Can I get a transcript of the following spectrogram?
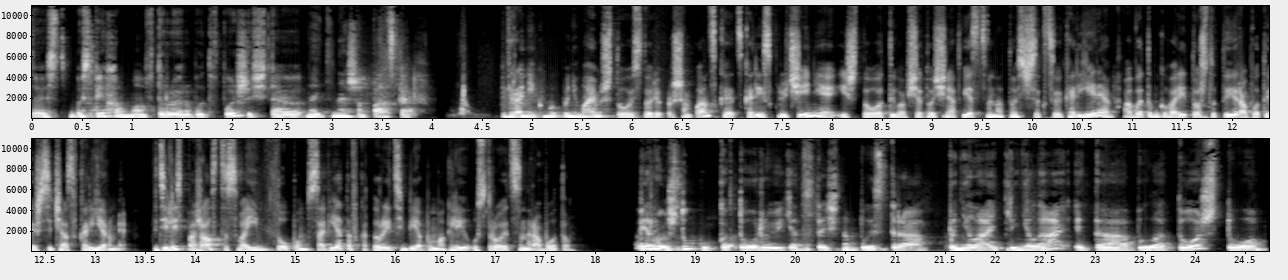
То есть успехом второй работы в Польше считаю найденное шампанское. Вероник, мы понимаем, что история про шампанское – это скорее исключение, и что ты вообще-то очень ответственно относишься к своей карьере. Об этом говорит то, что ты работаешь сейчас в карьерме. Поделись, пожалуйста, своим топом советов, которые тебе помогли устроиться на работу. Первую штуку, которую я достаточно быстро поняла и приняла, это было то, что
